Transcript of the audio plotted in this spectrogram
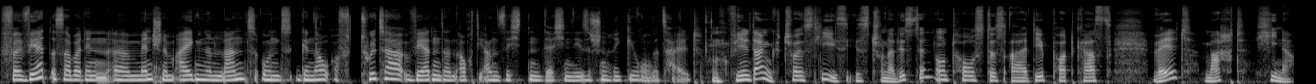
verwehrt es aber den äh, Menschen im eigenen Land und genau auf Twitter werden dann auch die Ansichten der chinesischen Regierung geteilt. Vielen Dank, Joyce Lee. Sie ist Journalistin und Host des ARD-Podcasts Welt macht China.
